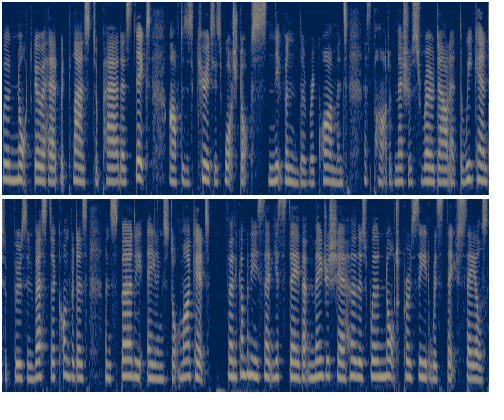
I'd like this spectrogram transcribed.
will not go ahead with plans to pare their stakes after the securities watchdog stiffened the requirement as part of measures rolled out at the weekend to boost investor confidence and spur the ailing stock market. 30 companies said yesterday that major shareholders will not proceed with stake sales,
